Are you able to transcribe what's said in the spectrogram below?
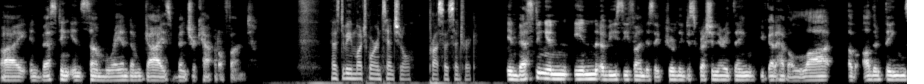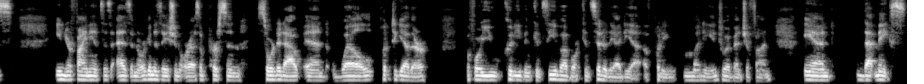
by investing in some random guy's venture capital fund. Has to be much more intentional, process centric investing in in a VC fund is a purely discretionary thing. You've got to have a lot of other things in your finances as an organization or as a person sorted out and well put together before you could even conceive of or consider the idea of putting money into a venture fund. And that makes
